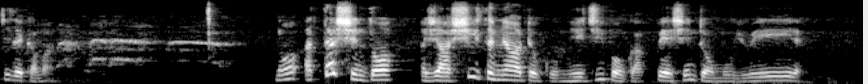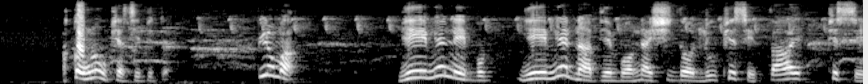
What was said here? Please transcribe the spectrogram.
ကြည့်တဲ့ခါမှာနော်အသက်ရှင်သော အရာရှိသမျှတို့ကိုမြေကြီးပေါ်ကပယ်ရှင်းတော်မူ၍တဲ့အကုန်လုံးဖျက်ဆီးပစ်တယ်ပြီးတော့မှမြေမျက်နှာပေါ်မြေမျက်နှာပြင်ပေါ်၌ရှိသောလူဖြစ်စေသားဖြစ်စေ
